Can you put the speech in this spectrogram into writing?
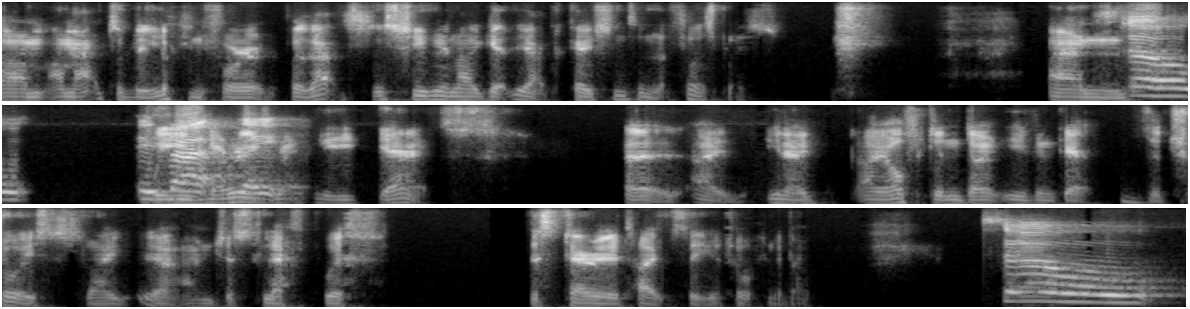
um, I'm actively looking for it, but that's assuming I get the applications in the first place. and So is we that very like rarely get. Uh, I, you know, I often don't even get the choice. Like, yeah, I'm just left with the stereotypes that you're talking about. so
